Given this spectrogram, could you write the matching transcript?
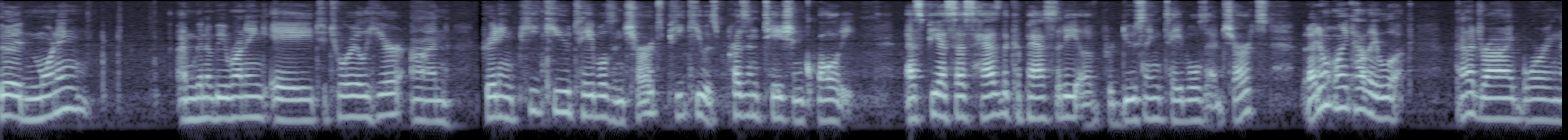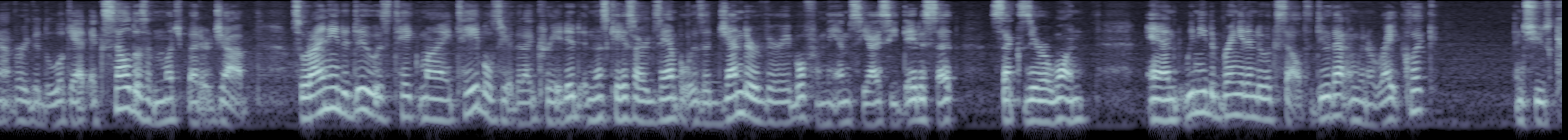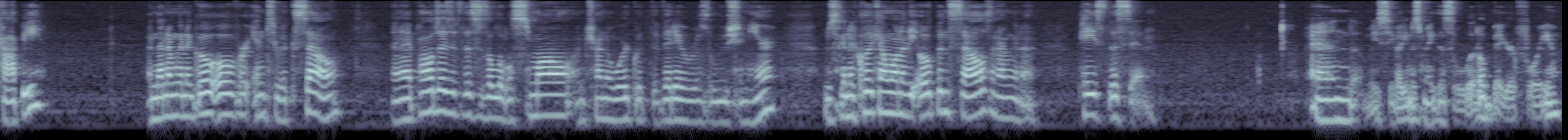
Good morning. I'm going to be running a tutorial here on creating PQ tables and charts. PQ is presentation quality. SPSS has the capacity of producing tables and charts, but I don't like how they look. Kind of dry, boring, not very good to look at. Excel does a much better job. So what I need to do is take my tables here that I created. In this case, our example is a gender variable from the MCIC dataset, SEC01, and we need to bring it into Excel. To do that, I'm going to right click and choose copy. And then I'm going to go over into Excel. And I apologize if this is a little small. I'm trying to work with the video resolution here. I'm just going to click on one of the open cells and I'm going to paste this in. And let me see if I can just make this a little bigger for you.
